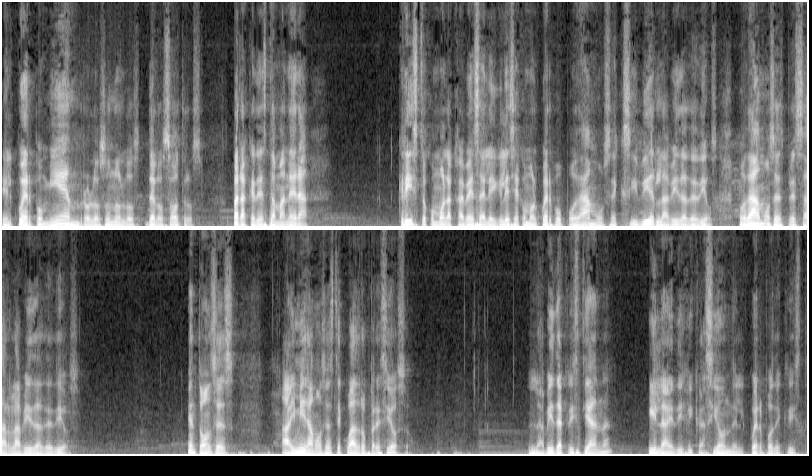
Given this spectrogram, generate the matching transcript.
el cuerpo, miembros los unos de los otros, para que de esta manera Cristo como la cabeza de la iglesia, como el cuerpo, podamos exhibir la vida de Dios, podamos expresar la vida de Dios. Entonces, ahí miramos este cuadro precioso. La vida cristiana y la edificación del cuerpo de Cristo.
